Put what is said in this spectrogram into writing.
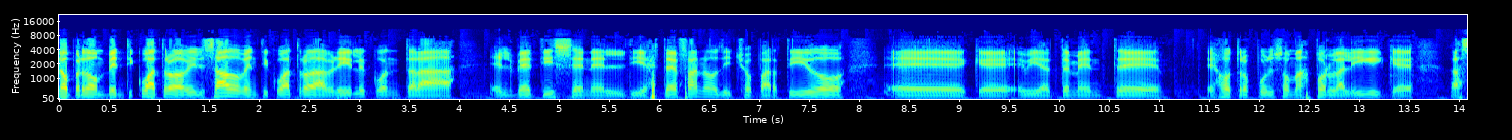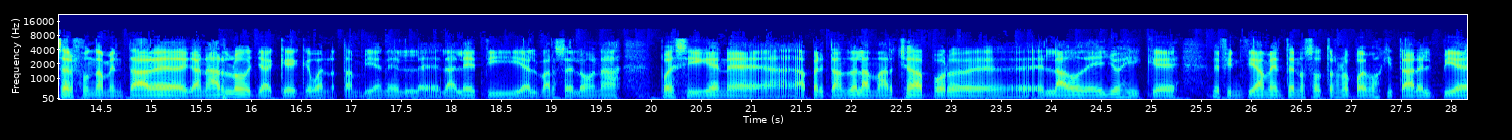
no, perdón, 24 de abril, sábado 24 de abril contra el Betis en el Di Stéfano, dicho partido eh, que evidentemente es otro pulso más por la liga y que va a ser fundamental eh, ganarlo, ya que, que, bueno, también el, el y el Barcelona pues siguen eh, apretando la marcha por eh, el lado de ellos y que definitivamente nosotros no podemos quitar el pie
